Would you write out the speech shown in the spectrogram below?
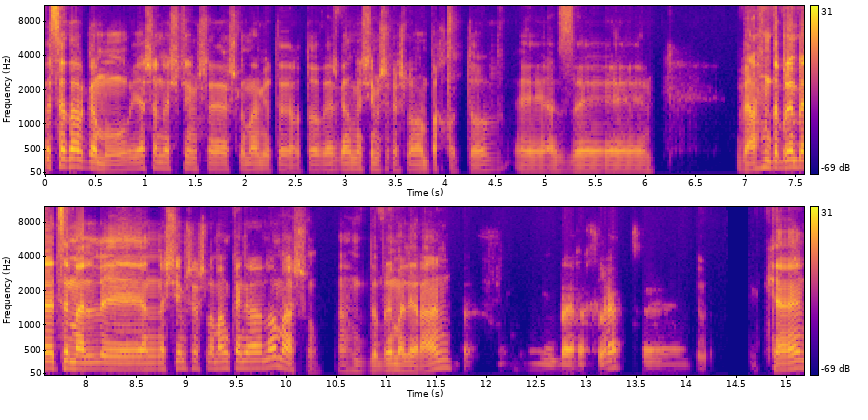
בסדר גמור, יש אנשים ששלומם יותר טוב ויש גם אנשים ששלומם פחות טוב, אז ואנחנו מדברים בעצם על אה, אנשים ששלומם כנראה לא משהו, אנחנו מדברים על איראן. בהחלט. כן,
